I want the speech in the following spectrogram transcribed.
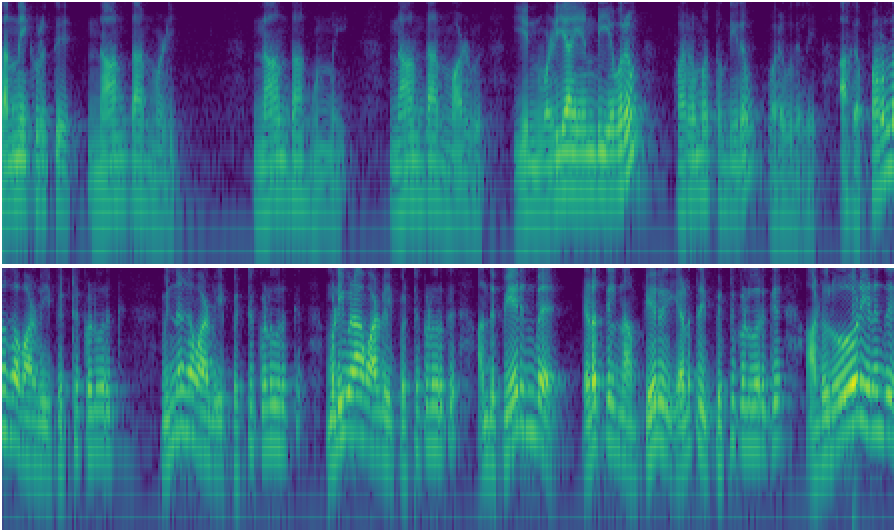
தன்னை குறித்து நான் தான் வழி நான் தான் உண்மை நான் தான் வாழ்வு. என் வழியா என்று எவரும் பரம தந்தியிடம் வருவதில்லை. ஆக பரலோக வாழ்வை பெற்றுக்கொள்வதற்கு விண்ணக வாழ்வை பெற்றுக்கொள்வதற்கு முடிவிலா வாழ்வை பெற்றுக்கொள்வதற்கு அந்த பேரின்ப இடத்தில் நாம் பேரு இடத்தை பெற்றுக்கொள்வதற்கு அடரோடு இணைந்து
